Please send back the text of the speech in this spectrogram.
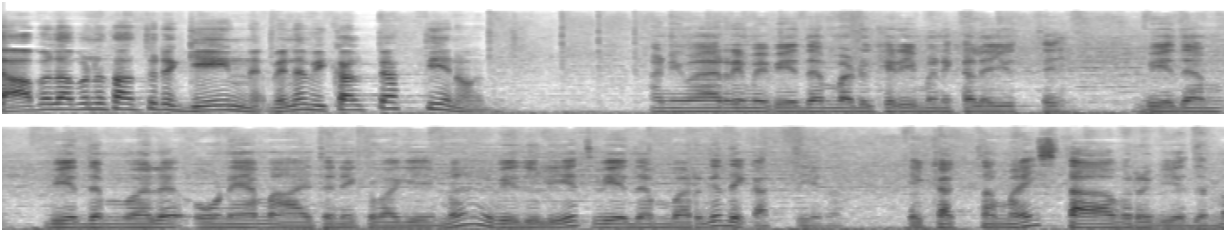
ලාබ ලබන තත්වට ගේන්න වෙන විකල්පයක් තියෙනවද. අනිවාර්යම වේදම් අඩු කිරීමණ කළ යුත්තේ. වේදම් වේදම් වල ඕනෑම ආයතනක වගේම වෙදුලියත් වේදම් වර්ග දෙකක් තියෙනවා. එකක් තමයි ස්ථාවර වියදම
